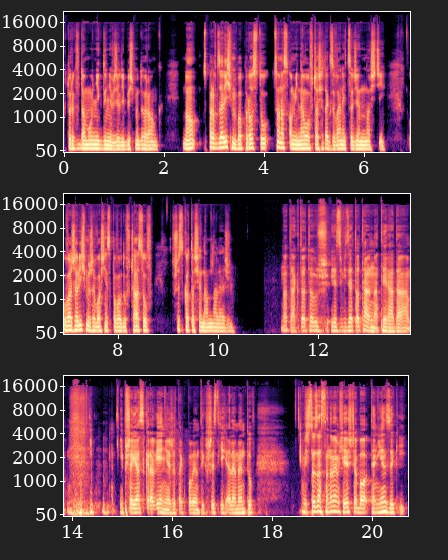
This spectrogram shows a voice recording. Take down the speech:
których w domu nigdy nie wzięlibyśmy do rąk. No, sprawdzaliśmy po prostu, co nas ominęło w czasie tak zwanej codzienności. Uważaliśmy, że właśnie z powodów czasów wszystko to się nam należy. No tak, to, to już jest, widzę, totalna tyrada i, i przejaskrawienie, że tak powiem, tych wszystkich elementów. Wiesz co, zastanawiam się jeszcze, bo ten język i,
